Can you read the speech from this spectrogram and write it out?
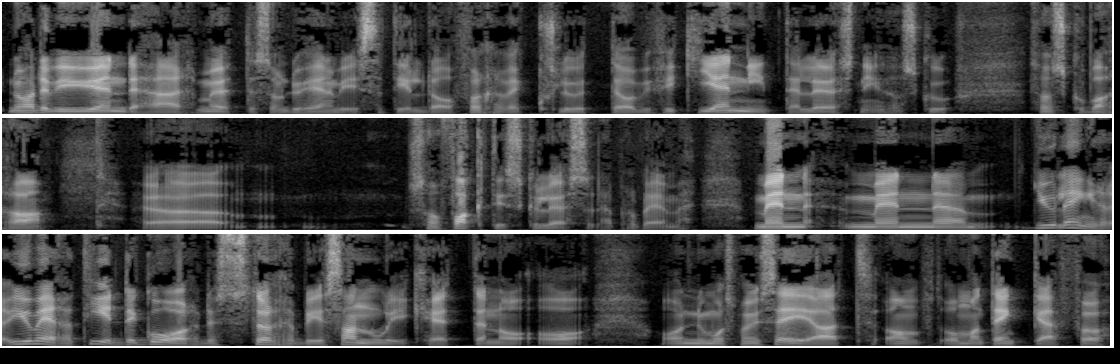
Nu hade vi ju igen det här mötet som du hänvisade till då förra veckoslutet och vi fick igen inte en lösning som skulle, som skulle vara uh, som faktiskt skulle lösa det här problemet. Men, men eh, ju längre, ju mer tid det går, desto större blir sannolikheten och, och, och nu måste man ju säga att om, om man tänker för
